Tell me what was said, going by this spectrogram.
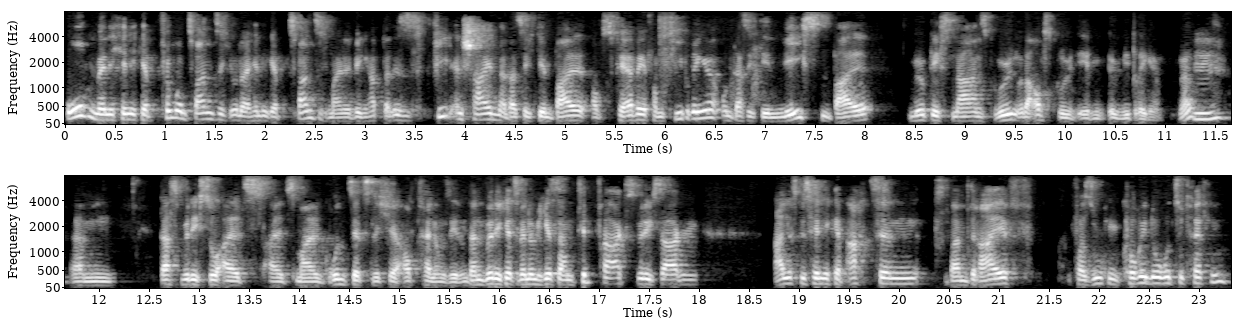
Oben, wenn ich Handicap 25 oder Handicap 20 meinetwegen habe, dann ist es viel entscheidender, dass ich den Ball aufs Fairway vom Tee bringe und dass ich den nächsten Ball möglichst nah ans Grün oder aufs Grün eben irgendwie bringe. Ne? Mhm. Ähm, das würde ich so als, als mal grundsätzliche Aufteilung sehen. Und dann würde ich jetzt, wenn du mich jetzt einen Tipp fragst, würde ich sagen, alles bis Handicap 18 beim Drive versuchen, Korridore zu treffen,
